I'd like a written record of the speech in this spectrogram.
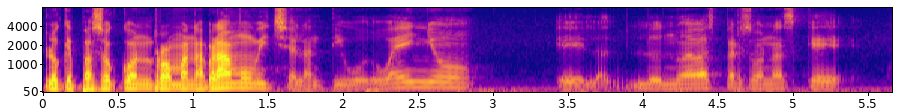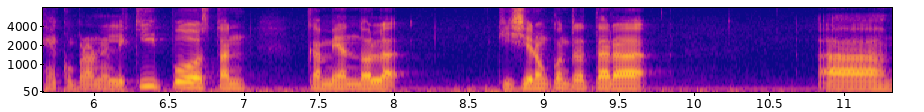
lo que pasó con Roman Abramovich, el antiguo dueño, eh, las nuevas personas que, compraron el equipo, están cambiando la... Quisieron contratar a,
